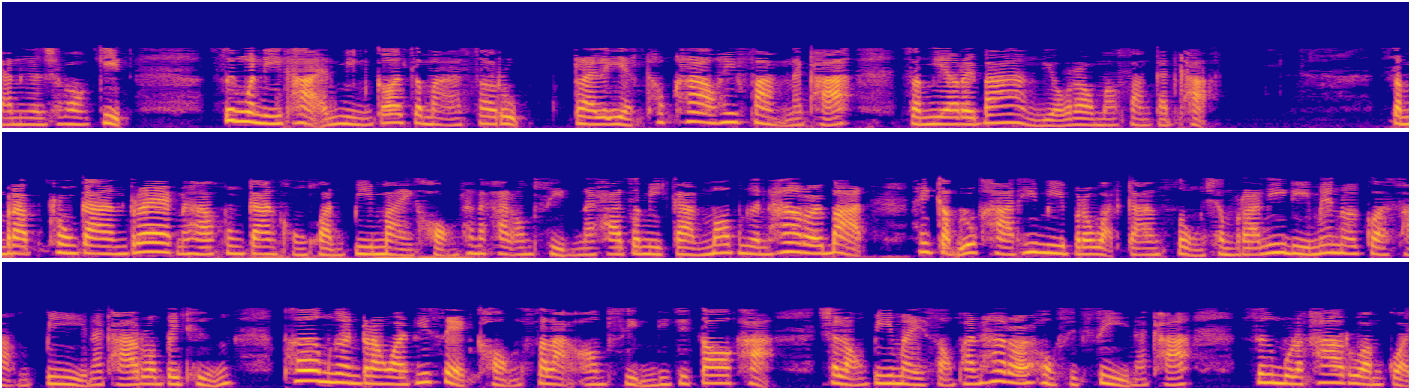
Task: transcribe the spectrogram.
การเงินเฉพาะกิจ ซึ่งวันนี้ค่ะแอดมินก็จะมาสรุปรายละเอียดคร่าวๆให้ฟังนะคะ จะมีอะไรบ้าง เดี๋ยวเรามาฟังกันค่ะ สำหรับโครงการแรกนะคะ โครงการของขวัญปีใหม่ของธนาคารออมสินนะคะ จะมีการมอบเงิน 500 บาท ให้กับลูกค้าที่มีประวัติการส่งชำระหนี้ดีไม่น้อยกว่า 3 ปีนะคะ รวมไปถึงเพิ่มเงินรางวัลพิเศษของสลากออมสินดิจิตอลค่ะ ฉลองปีใหม่ 2564 นะคะ ซึ่งมูลค่ารวมกว่า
